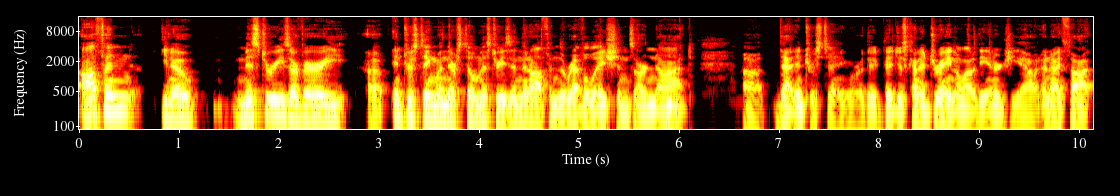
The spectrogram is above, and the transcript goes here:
often you know mysteries are very uh, interesting when they're still mysteries, and then often the revelations are not. Mm-hmm. Uh, that interesting, or they, they just kind of drain a lot of the energy out. And I thought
